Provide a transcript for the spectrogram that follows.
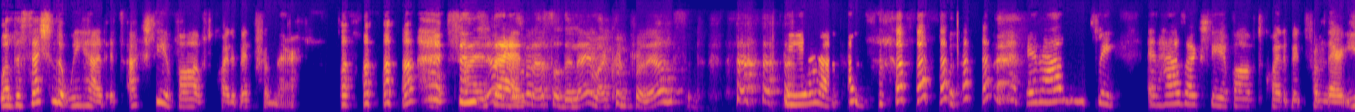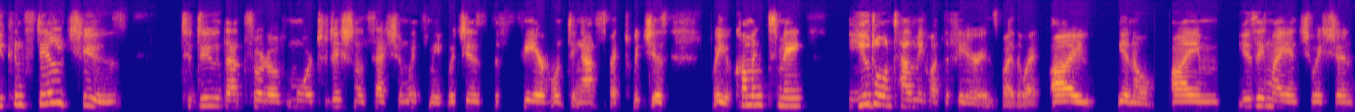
Well, the session that we had, it's actually evolved quite a bit from there. Since I know, then. when I saw the name, I couldn't pronounce it. yeah. it has actually it has actually evolved quite a bit from there. You can still choose to do that sort of more traditional session with me, which is the fear hunting aspect, which is where you're coming to me. You don't tell me what the fear is, by the way. I, you know, I'm using my intuition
